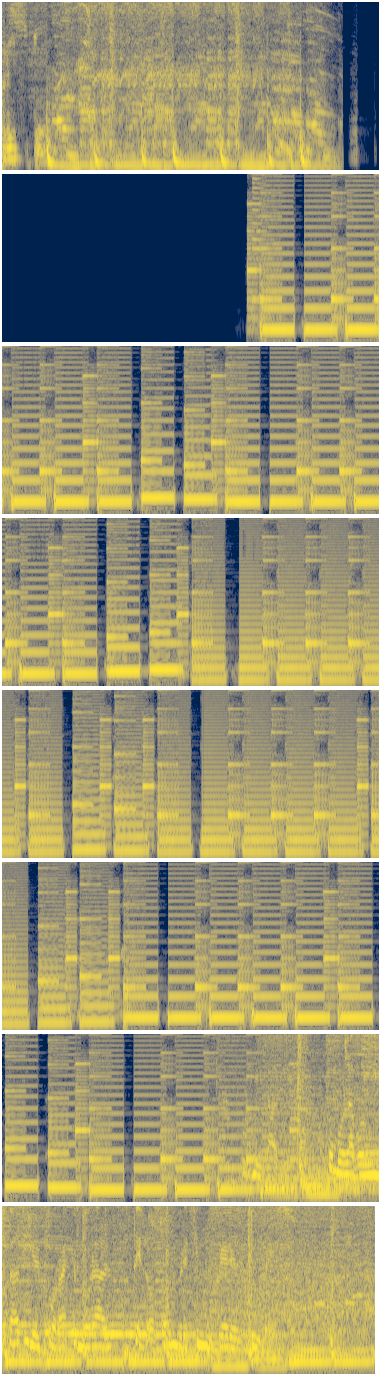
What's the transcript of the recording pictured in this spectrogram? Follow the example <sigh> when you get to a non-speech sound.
Cristo. Coraje moral de los hombres y mujeres libres.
